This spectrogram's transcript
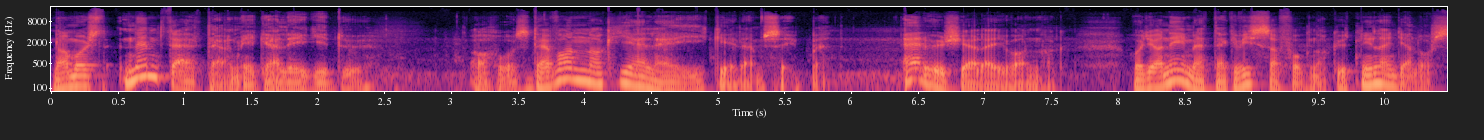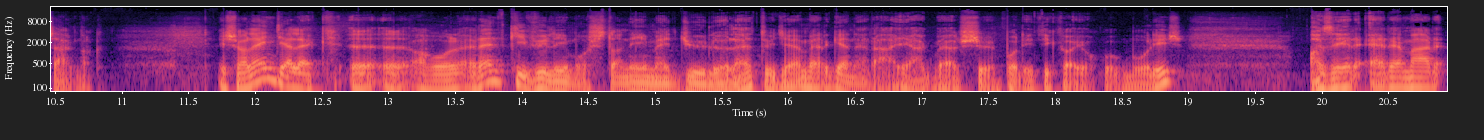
Na most nem telt el még elég idő ahhoz. De vannak jelei, kérem szépen. Erős jelei vannak, hogy a németek vissza fognak ütni Lengyelországnak. És a lengyelek, ahol rendkívüli most a német gyűlölet, ugye, mert generálják belső politikai okokból is, azért erre már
